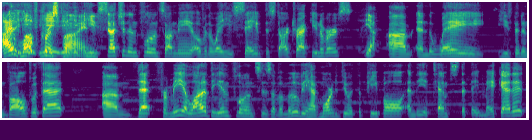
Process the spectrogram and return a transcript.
I Uh, he- love he- Chris he- Pine. he's such an influence on me over the way he saved the Star Trek universe. Yeah. Um, and the way he's been involved with that. Um, that for me, a lot of the influences of a movie have more to do with the people and the attempts that they make at it,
